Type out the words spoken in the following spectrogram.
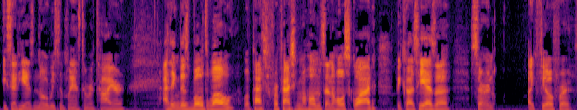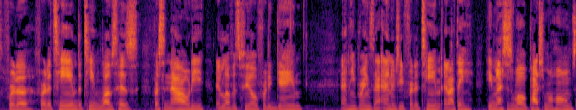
He said he has no recent plans to retire. I think this bodes well with Patrick, for Patrick Mahomes and the whole squad because he has a certain like feel for for the for the team. The team loves his personality. They love his feel for the game, and he brings that energy for the team. And I think he meshes well with Patrick Mahomes.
